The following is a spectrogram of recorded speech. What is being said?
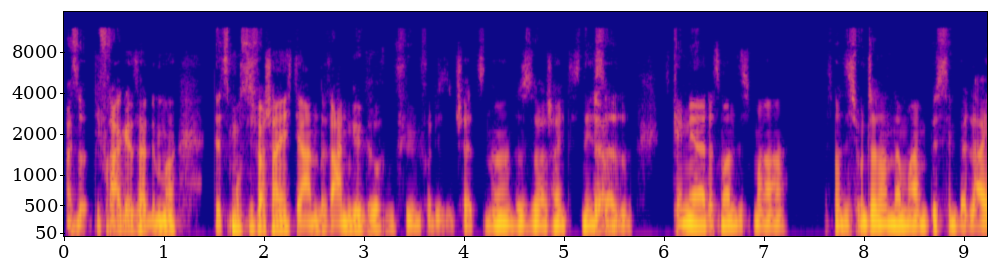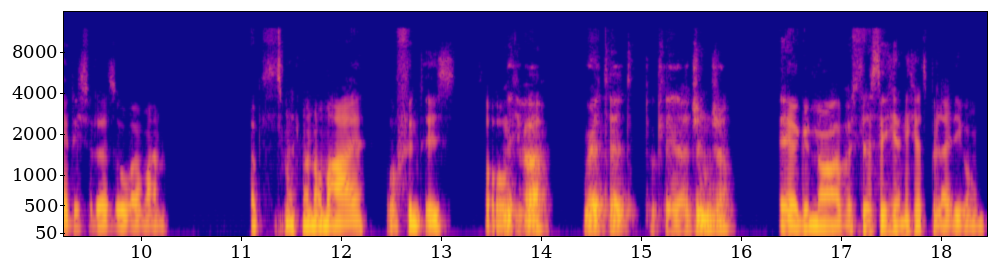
also die Frage ist halt immer, jetzt muss sich wahrscheinlich der andere angegriffen fühlen vor diesen Chats, ne? Das ist wahrscheinlich das nächste. Ja. Also kenne ja, dass man sich mal, dass man sich untereinander mal ein bisschen beleidigt oder so, weil man, ich glaube, das ist manchmal normal, so finde ich. So. Nicht wahr? Redhead, du kleiner Ginger. Ja, genau, aber das sehe ich ja nicht als Beleidigung.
